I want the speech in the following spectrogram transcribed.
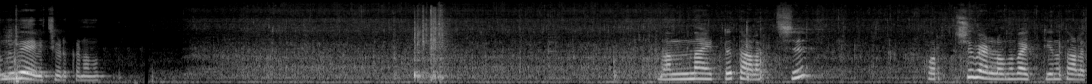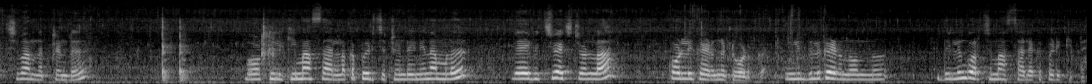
ഒന്ന് വേവിച്ചെടുക്കണം നന്നായിട്ട് തിളച്ച് കുറച്ച് വെള്ളം ഒന്ന് വറ്റി ഒന്ന് തിളച്ച് വന്നിട്ടുണ്ട്. ബോട്ടിലേക്ക് മസാലയൊക്കെ പിടിച്ചിട്ടുണ്ട്. ഇനി നമ്മൾ വേവിച്ച് വെച്ചിട്ടുള്ള കൊള്ളിക്കിഴങ്ങ് ഇട്ട് കൊടുക്കുക. ഇനി ഇതിൽ കിഴങ്ങൊന്ന് ഇതിലും കുറച്ച് മസാലയൊക്കെ പിടിക്കട്ടെ.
